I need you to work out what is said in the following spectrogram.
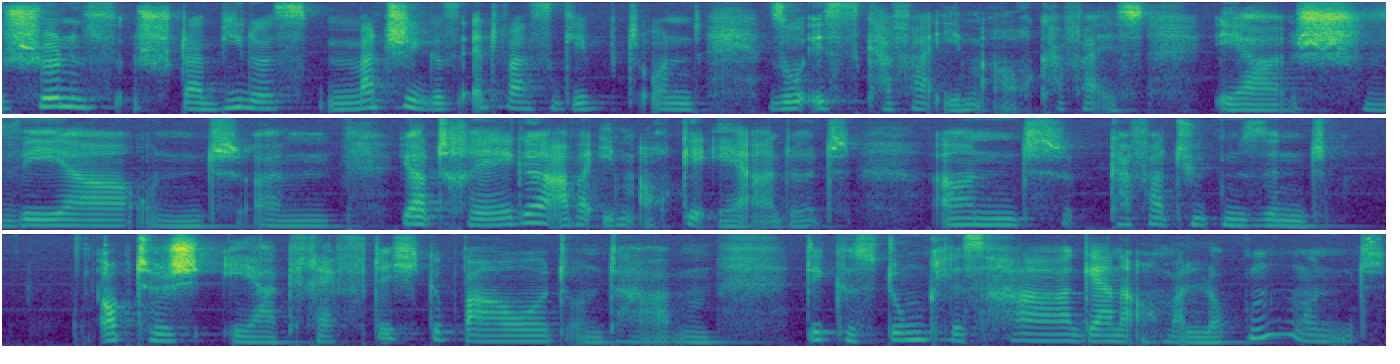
schönes, stabiles, matschiges Etwas gibt. Und so ist Kapha eben auch. Kapha ist eher schwer und ähm, ja träge, aber eben auch geerdet. Und Kapha-Typen sind optisch eher kräftig gebaut und haben dickes, dunkles Haar, gerne auch mal Locken und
